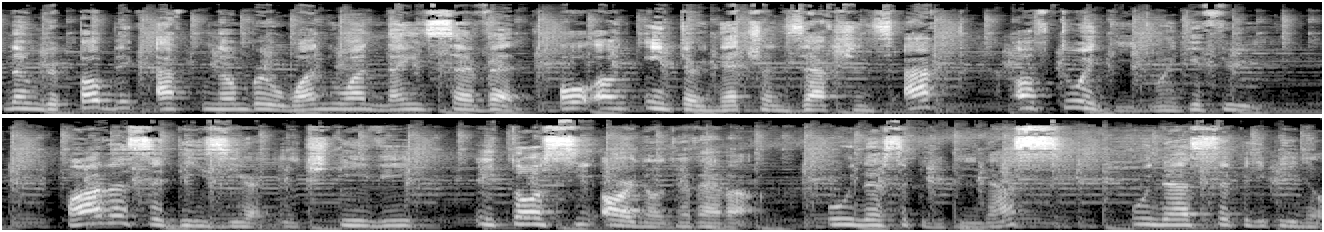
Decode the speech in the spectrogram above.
ng Republic Act No. 1197 o ang Internet Transactions Act of 2023. Para sa DZRH TV, ito si Arnold Herrera. Una sa Pilipinas, una sa Pilipino.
